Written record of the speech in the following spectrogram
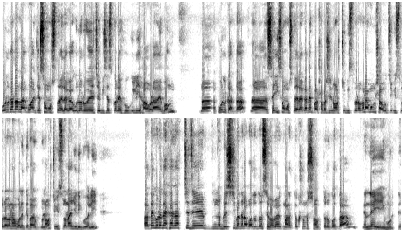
কলকাতা, লাগোয়া যে সমস্ত এলাকাগুলো রয়েছে, বিশেষ করে হুগলি, হাওড়া এবং কলকাতা সেই সমস্ত এলাকাতে পাশাপাশি নর্থ চব্বিশ পরগনা এবং সাউথ চব্বিশ পরগনা বলতে পারব নর্থ চব্বিশ পরগনায় যদি বলি তাতে করে দেখা যাচ্ছে যে বৃষ্টিপাতের আপাতত সেভাবে মারাত্মক কোনো সতর্কতা নেই এই মুহূর্তে।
